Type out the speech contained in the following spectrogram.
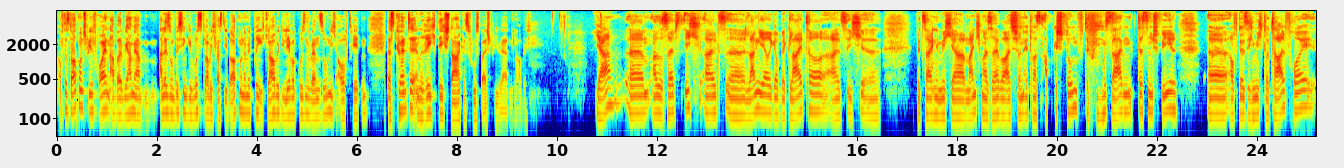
auf das Dortmund-Spiel freuen, aber wir haben ja alle so ein bisschen gewusst, glaube ich, was die Dortmunder mitbringen. Ich glaube, die Leverkusener werden so nicht auftreten. Das könnte ein richtig starkes Fußballspiel werden, glaube ich. Ja, ähm, also selbst ich als äh, langjähriger Begleiter, als ich äh, bezeichne mich ja manchmal selber als schon etwas abgestumpft, muss sagen, das ist ein Spiel, äh, auf das ich mich total freue.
